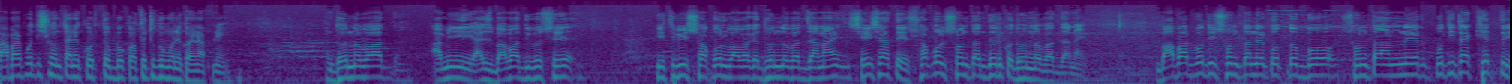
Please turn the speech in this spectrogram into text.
বাবার প্রতি সন্তানের কর্তব্য কতটুকু মনে করেন আপনি? ধন্যবাদ। আমি আজ বাবা দিবসে পৃথিবীর সকল বাবাকে ধন্যবাদ জানাই। সেই সাথে সকল সন্তানদেরকে ধন্যবাদ জানাই। বাবার প্রতি সন্তানের কর্তব্য সন্তানের প্রতিটা ক্ষেত্রে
